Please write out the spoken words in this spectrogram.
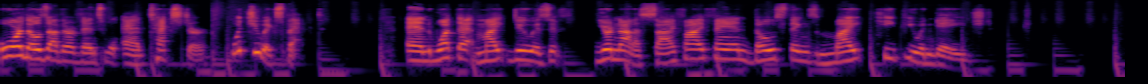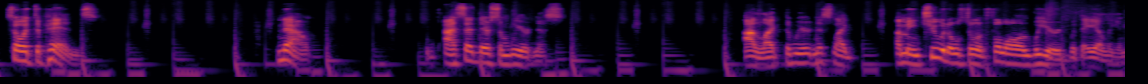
or those other events will add texture, which you expect. And what that might do is if you're not a sci fi fan, those things might keep you engaged. So it depends. Now, I said there's some weirdness. I like the weirdness. Like, I mean, Chiwetel's doing full on weird with the alien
